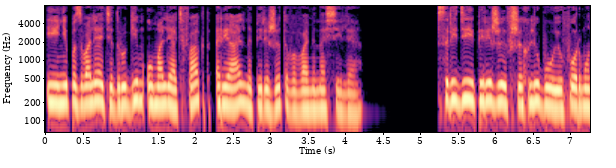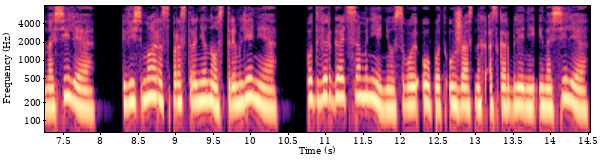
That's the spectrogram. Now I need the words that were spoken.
и не позволяйте другим умалять факт реально пережитого вами насилия. Среди переживших любую форму насилия весьма распространено стремление подвергать сомнению свой опыт ужасных оскорблений и насилия,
